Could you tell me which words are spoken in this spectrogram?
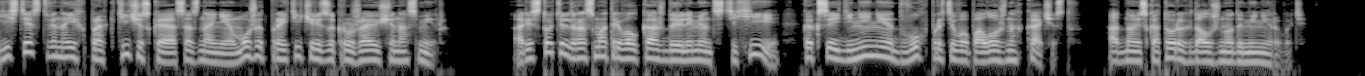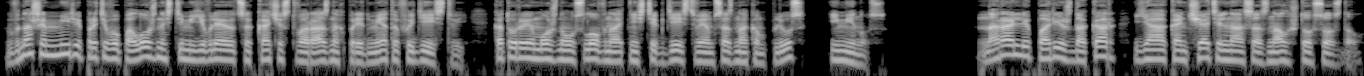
Естественно, их практическое осознание может пройти через окружающий нас мир. Аристотель рассматривал каждый элемент стихии как соединение двух противоположных качеств, одно из которых должно доминировать. В нашем мире противоположностями являются качества разных предметов и действий, которые можно условно отнести к действиям со знаком плюс и минус. На ралли Париж-Дакар я окончательно осознал, что создал.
